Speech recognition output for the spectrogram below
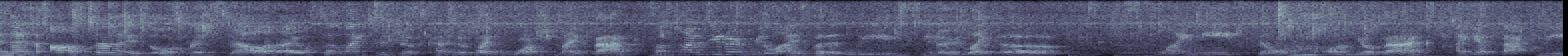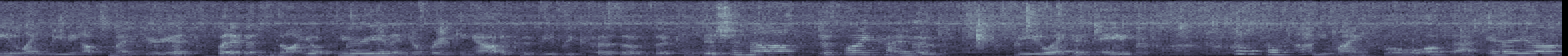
And then after it's all rinsed out, I also like to just kind of like wash my back. Sometimes you don't realize, but it leaves, you know, like a slimy film on your back. I get acne like leading up to my period, but if it's not your period and you're breaking out, it could be because of the conditioner. Just like kind of be like an ape. be mindful of that area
